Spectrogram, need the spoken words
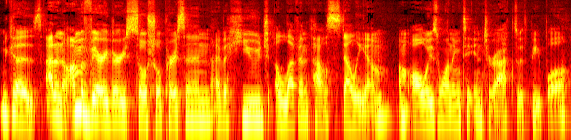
because I don't know, I'm a very, very social person. I have a huge 11th house stellium. I'm always wanting to interact with people.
